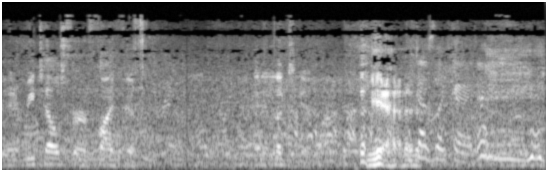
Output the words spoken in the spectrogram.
and it retails for 550 and it looks good. Yeah. It does look good.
